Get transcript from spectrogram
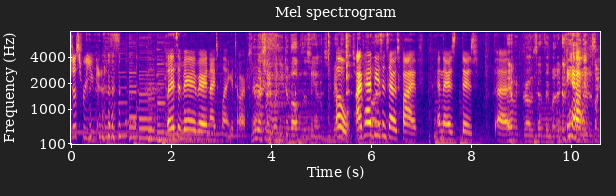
just for you guys. But it's a very very nice playing guitar. so- You're gonna say when you developed this hands. You've had Oh, these since you I've were had these five. since I was five, and there's there's They uh, haven't grown since then, but it's Yeah. fun. They're just like,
